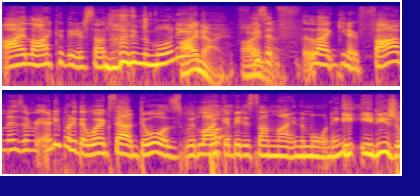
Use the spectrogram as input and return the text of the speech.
I like a bit of sunlight in the morning. I know. I Is know. it f- like you know farmers? Every, anybody that works outdoors would like Well, a bit of sunlight in the morning. It, it is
